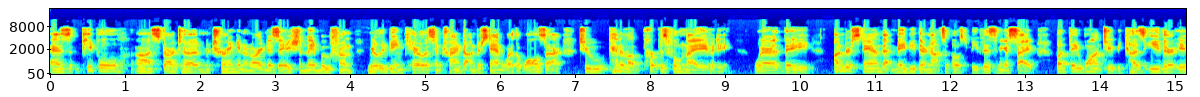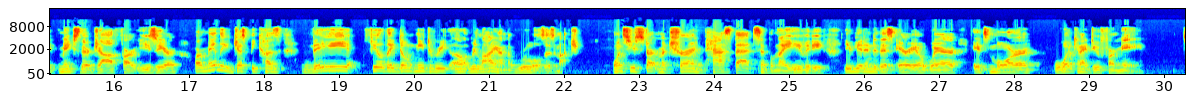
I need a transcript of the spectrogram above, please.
As people uh, start to maturing in an organization, they move from merely being careless and trying to understand where the walls are to kind of a purposeful naivety where they understand that maybe they're not supposed to be visiting a site, but they want to because either it makes their job far easier or mainly just because they feel they don't need to re- uh, rely on the rules as much. Once you start maturing past that simple naivety, you get into this area where it's more, what can I do for me?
